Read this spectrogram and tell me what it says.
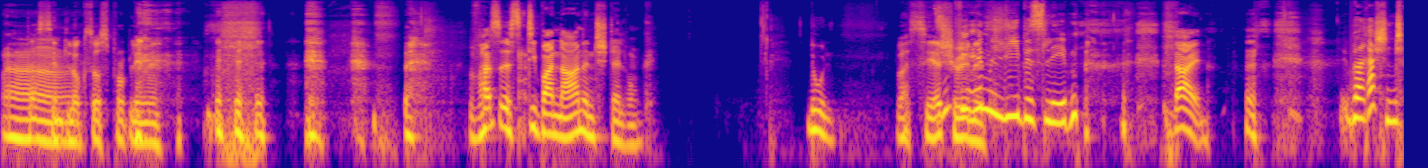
Das äh, sind Luxusprobleme. Was ist die Bananenstellung? Nun. Was sehr Sind wir im Schönes. Liebesleben? Nein. Überraschend.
